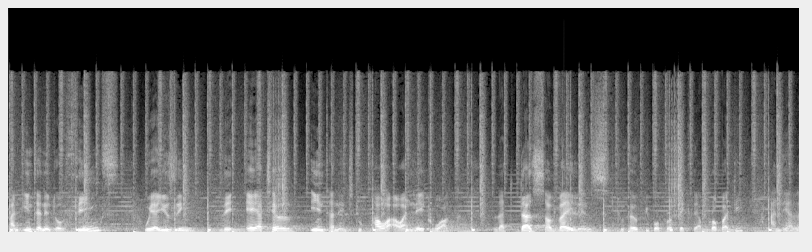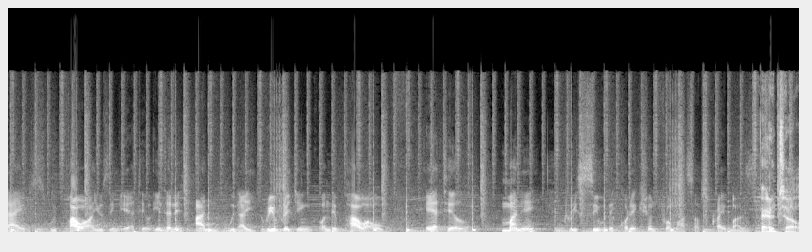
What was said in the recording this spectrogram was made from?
And Internet of Things, we are using the Airtel Internet to power our network that does surveillance to help people protect their property and their lives. We power using Airtel Internet and we are leveraging on the power of Airtel money to receive the correction from our subscribers. Airtel,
